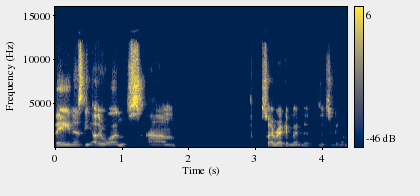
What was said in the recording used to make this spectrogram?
vein as the other ones. Um, so I recommend it. It's a good one.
